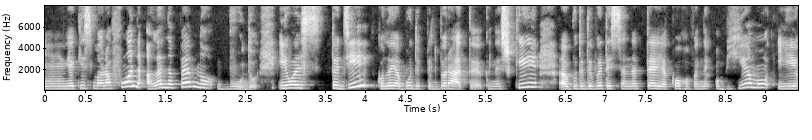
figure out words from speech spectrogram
м, якісь марафони, але напевно буду. І ось тоді, коли я буду підбирати книжки, е, буду дивитися на те, якого вони об'єму і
